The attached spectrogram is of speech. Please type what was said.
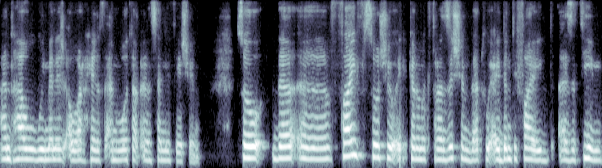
and how we manage our health and water and sanitation. So the uh, five socio-economic transition that we identified as a team,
